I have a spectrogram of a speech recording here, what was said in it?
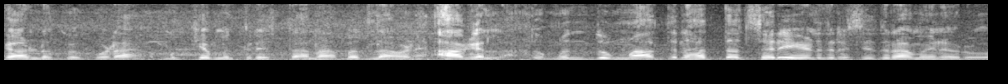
ಕಾರಣಕ್ಕೂ ಕೂಡ ಮುಖ್ಯಮಂತ್ರಿ ಸ್ಥಾನ ಬದಲಾವಣೆ ಆಗಲ್ಲ. ಒಂದು ಮಾತನ್ನು ಹತ್ತತ್ತು ಸರಿ ಹೇಳಿದ್ರೆ ಸಿದ್ದರಾಮಯ್ಯನವರು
